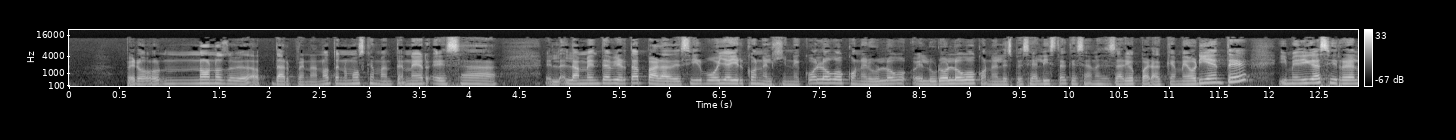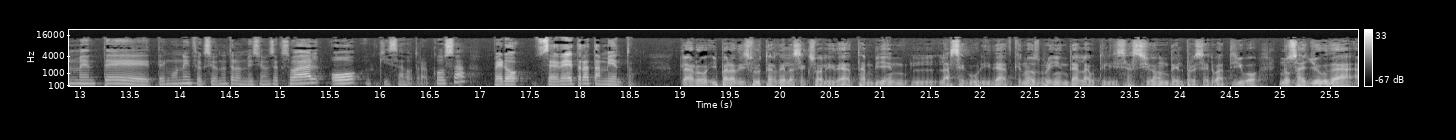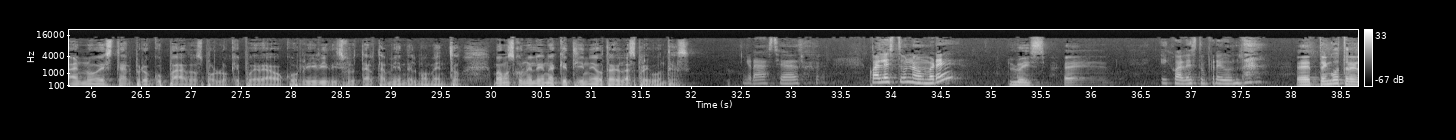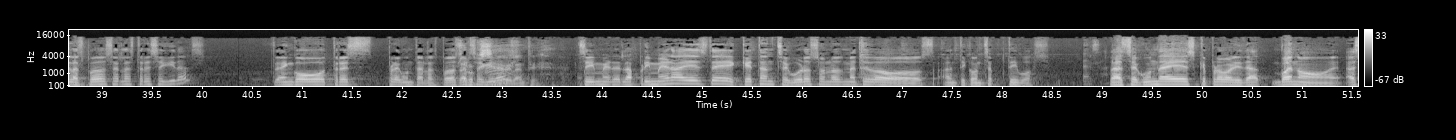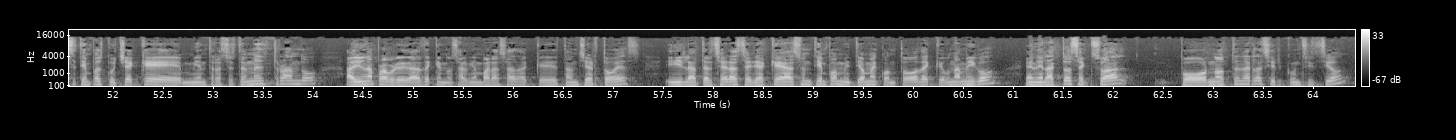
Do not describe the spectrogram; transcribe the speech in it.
pero no nos debe dar pena, ¿no? Tenemos que mantener esa la mente abierta para decir voy a ir con el ginecólogo, con el urólogo, el urólogo, con el especialista que sea necesario para que me oriente y me diga si realmente tengo una infección de transmisión sexual o quizá otra cosa, pero se dé tratamiento. Claro, y para disfrutar de la sexualidad también la seguridad que nos brinda la utilización del preservativo nos ayuda a no estar preocupados por lo que pueda ocurrir y disfrutar también del momento. Vamos con Elena que tiene otra de las preguntas. Gracias. ¿Cuál es tu nombre? Luis. Eh, ¿Y cuál es tu pregunta? Eh, tengo tres, ¿las puedo hacer las tres seguidas? Tengo tres preguntas, ¿las puedo claro hacer que seguidas? Sí, adelante. Sí, mire, la primera es de qué tan seguros son los métodos anticonceptivos. La segunda es qué probabilidad, bueno, hace tiempo escuché que mientras estén menstruando hay una probabilidad de que no salga embarazada, qué tan cierto es. Y la tercera sería que hace un tiempo mi tío me contó de que un amigo en el acto sexual, por no tener la circuncisión,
